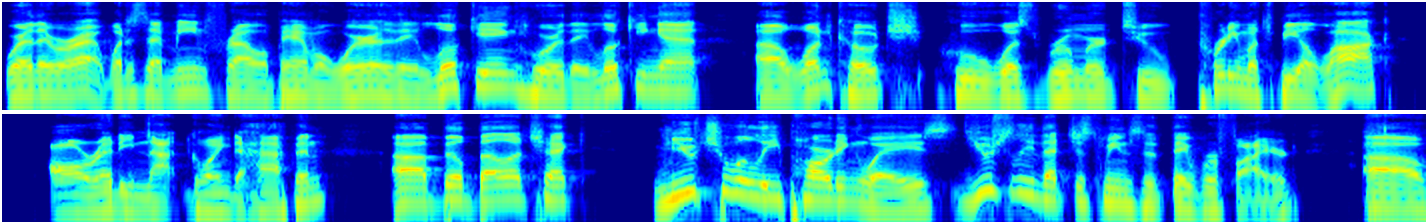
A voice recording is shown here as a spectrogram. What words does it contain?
where they were at? What does that mean for Alabama? Where are they looking? Who are they looking at? Uh, one coach who was rumored to pretty much be a lock, already not going to happen. Uh, Bill Belichick mutually parting ways. Usually that just means that they were fired uh,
